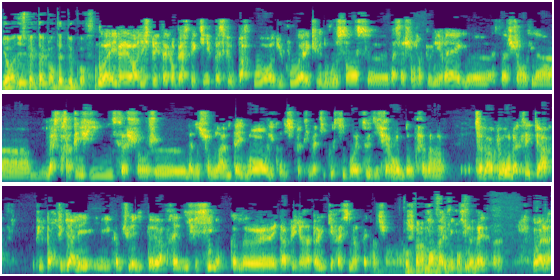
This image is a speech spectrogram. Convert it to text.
y aura du spectacle en tête de course. hein. Ouais, il va y avoir du spectacle en perspective parce que le parcours, euh, du coup, avec le nouveau sens, euh, bah, ça change un peu les règles, euh, ça change la, la stratégie, ça change euh, la notion de ravitaillement, les conditions climatiques aussi vont être différentes, donc ça va, ça va un peu rebattre les cartes. Et puis le Portugal est, est, comme tu l'as dit tout à l'heure, très difficile comme étape et il y en a pas une qui est facile en fait. Hein, sur, Contrairement à ce que je 8 pensais. kilomètres. Voilà.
